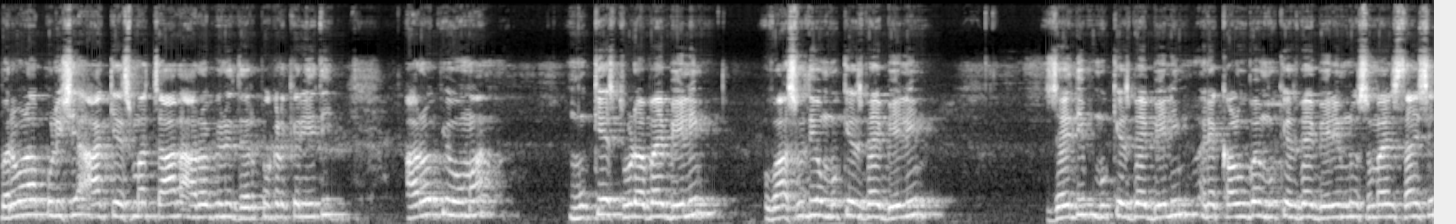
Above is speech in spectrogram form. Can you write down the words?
બરવાળા પોલીસે આ કેસમાં ચાર આરોપીઓની ધરપકડ કરી હતી. આરોપીઓમાં મુકેશ થોડાભાઈ બેલીમ વાસુદેવ મુકેશભાઈ બેલીમ જયદીપ મુકેશભાઈ બેલીમ અને કાળુભાઈ મુકેશભાઈ બેલીમનો સમાવેશ થાય છે.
